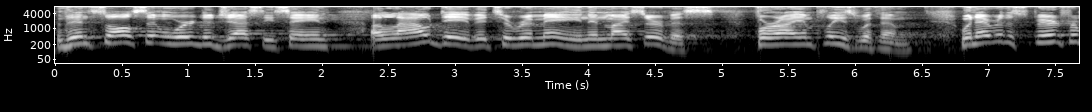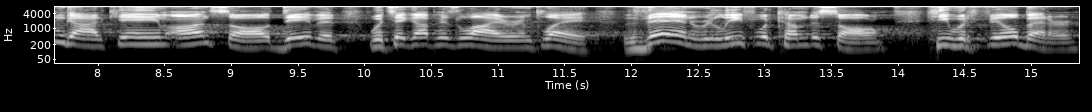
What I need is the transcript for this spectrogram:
Then Saul sent word to Jesse, saying, Allow David to remain in my service, for I am pleased with him. Whenever the Spirit from God came on Saul, David would take up his lyre and play. Then relief would come to Saul, he would feel better,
